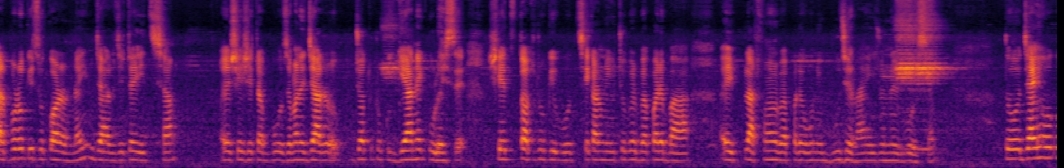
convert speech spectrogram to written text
তারপরেও কিছু করার নাই। যার যেটা ইচ্ছা সে সেটা বলছে। মানে যার যতটুকু জ্ঞানে কুলাইছে, সে ততটুকুই বলছে কারণ ইউটিউবের ব্যাপারে বা এই প্ল্যাটফর্মের ব্যাপারে উনি বুঝে না এই জন্যই বলছে। তো যাই হোক,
